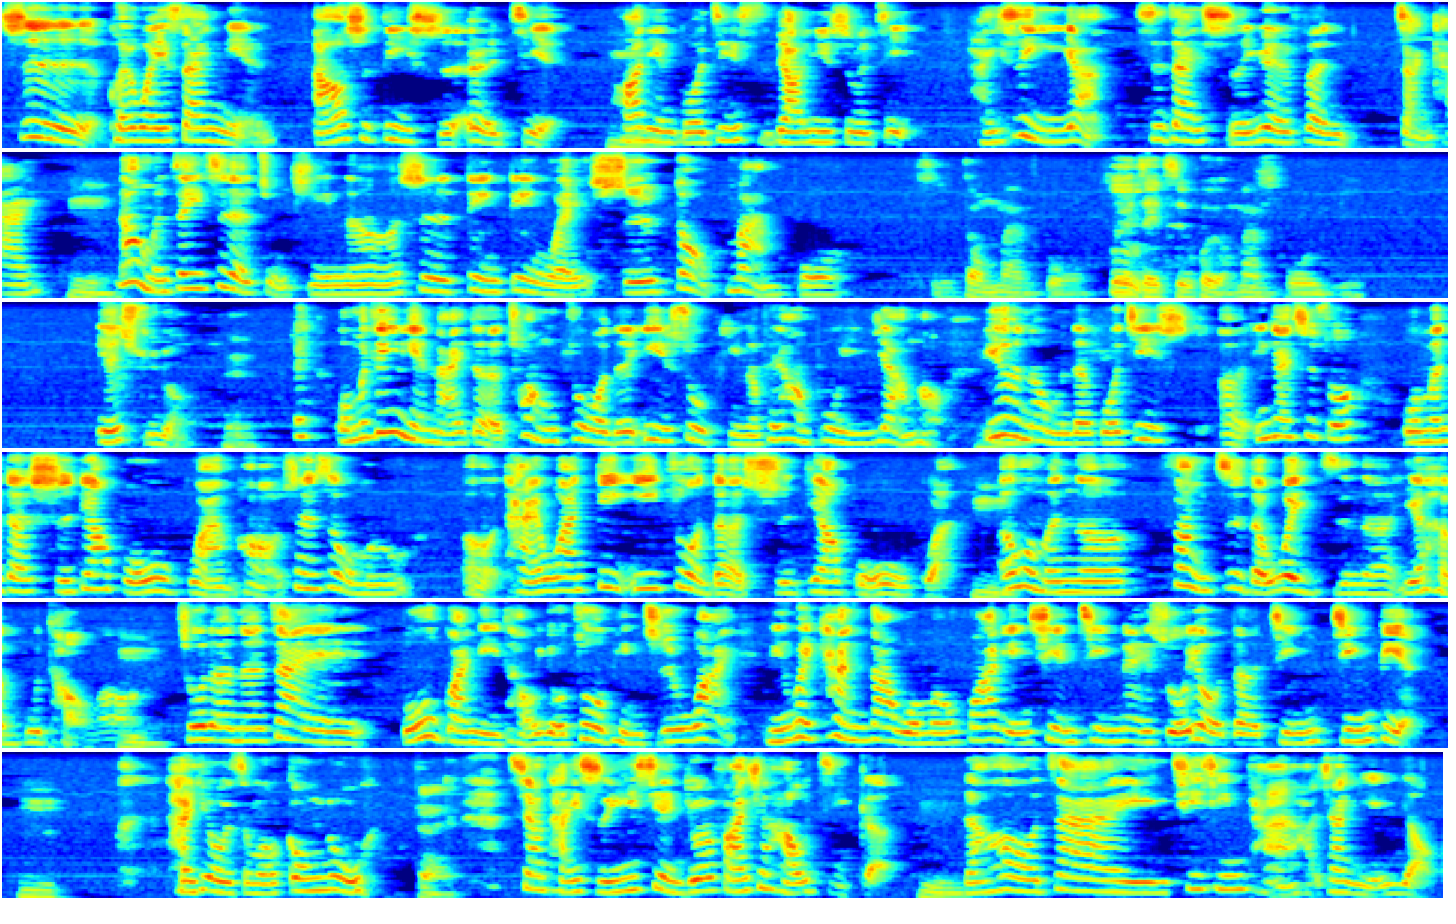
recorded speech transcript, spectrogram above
是暌违三年，然后是第十二届嗯花莲国际石雕艺术季，还是一样是在十月份展开。嗯那我们这一次的主题呢是定定为石动漫波，石动漫波，所以这次会有漫波鱼。也许有。对，哎，我们历年来的创作的艺术品呢非常不一样哈、嗯因为呢我们的国际呃应该是说我们的石雕博物馆哈、算是我们呃台湾第一座的石雕博物馆，嗯。而我们呢放置的位置呢也很不同哦。嗯。除了呢在博物馆里头有作品之外，你会看到我们花莲县境内所有的景景点，嗯，还有什么公路，对，像台十一线，你就会发现好几个。嗯。然后在七星潭好像也有，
